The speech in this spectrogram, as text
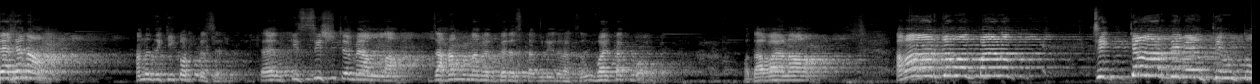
দেখে না আপনি যে কি করতেছেন? কি সিস্টেমে আল্লাহ জাহান নামের ফেরেস্তা গুলি রাখছে? উভয় থাকব? কথা হয় না। আমার যুবক বায়না চিৎকার দিবেন কিন্তু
